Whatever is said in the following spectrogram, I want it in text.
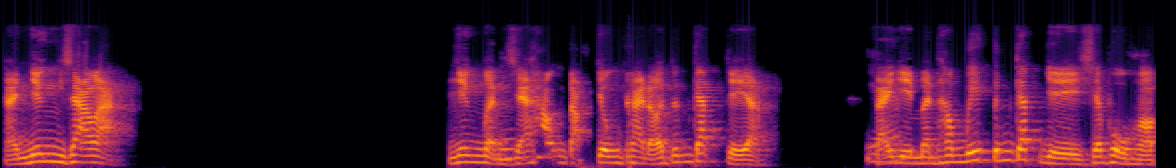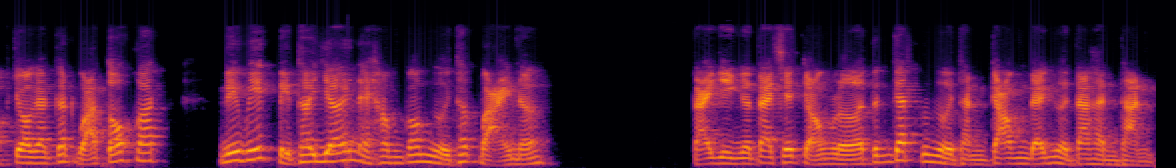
À, nhưng sao à nhưng mình sẽ không tập trung thay đổi tính cách chị ạ. à. Dạ. tại vì mình không biết tính cách gì sẽ phù hợp cho ra kết quả tốt hết. Nếu biết thì thế giới này không có người thất bại nữa. Tại vì người ta sẽ chọn lựa tính cách của người thành công để người ta hình thành.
